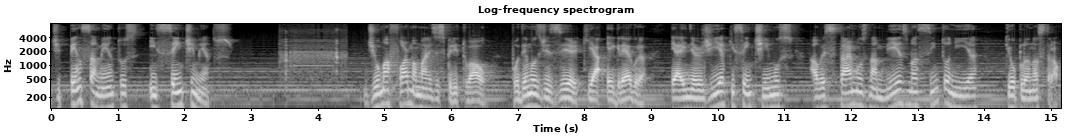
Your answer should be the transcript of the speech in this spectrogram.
de pensamentos e sentimentos. De uma forma mais espiritual, podemos dizer que a egrégora é a energia que sentimos ao estarmos na mesma sintonia que o plano astral.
